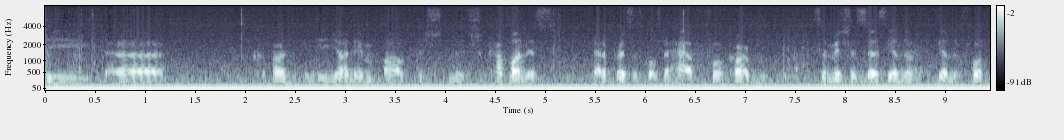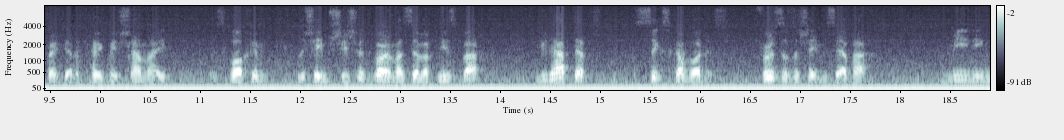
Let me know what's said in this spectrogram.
the uh, in the yonim of the, sh- the kavanis that a person is supposed to have for carbon, so Mishnah says the end of, the end of the fourth paragraph, the end of paragraph Shammai Zvachim, L'shem shisha dvarim azevach nizbach, you'd have to have six kavanas. First is L'shem zevach, meaning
